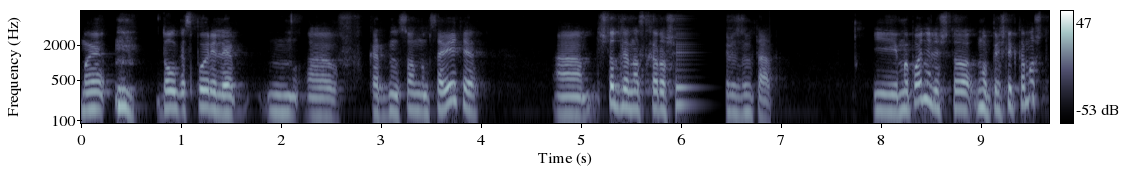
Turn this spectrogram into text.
мы долго спорили в координационном совете, э, что для нас хороший результат. И мы поняли, что, ну, пришли к тому, что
